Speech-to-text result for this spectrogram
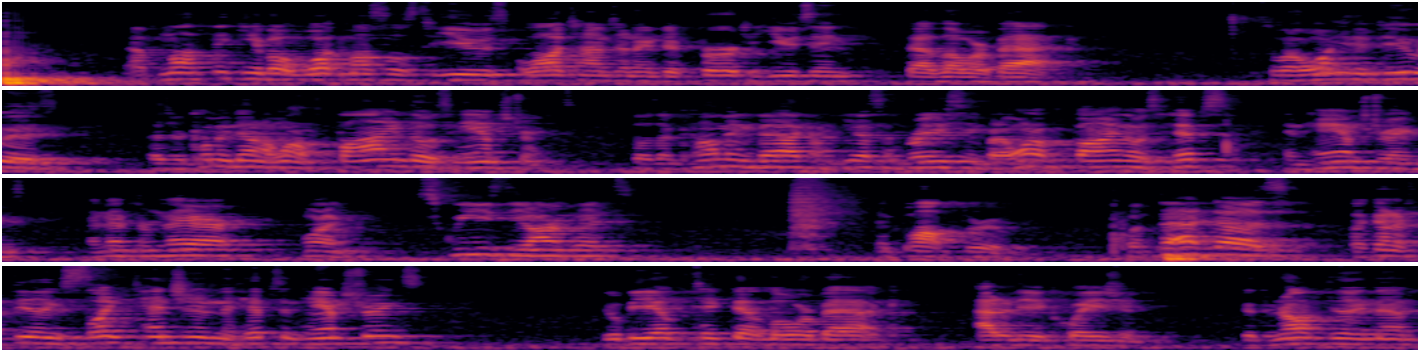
Now, if I'm not thinking about what muscles to use, a lot of times I'm going to defer to using that lower back. So what I want you to do is, as you're coming down, I want to find those hamstrings. So as I'm coming back, I'm, yes, I'm bracing, but I want to find those hips and hamstrings, and then from there, I want to squeeze the armpits and pop through. What that does, by kind of feeling slight tension in the hips and hamstrings, you'll be able to take that lower back out of the equation. If you're not feeling them,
